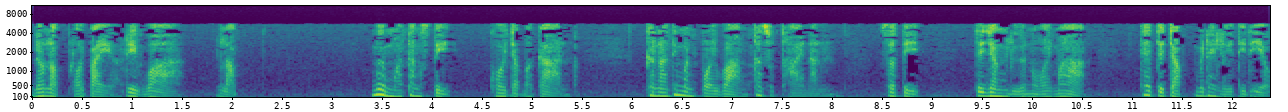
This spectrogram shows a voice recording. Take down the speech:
แล้วหลับพลอยไปเรียกว่า หลับ เมื่อมาตั้งสติคอยจับอาการ ขณะที่มันปล่อยวางขั้นสุดท้ายนั้น สติจะยังเหลือน้อยมาก แทบจะจับไม่ได้เลยทีเดียว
